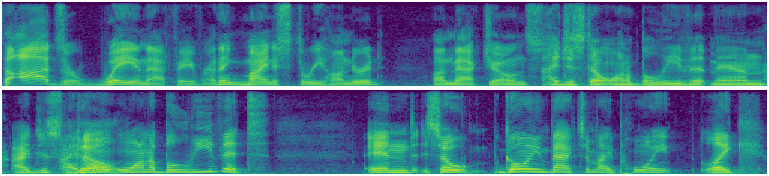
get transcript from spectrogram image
The odds are way in that favor. I think minus three hundred on Mac Jones. I just don't want to believe it, man. I just I don't want to believe it. And so going back to my point, like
